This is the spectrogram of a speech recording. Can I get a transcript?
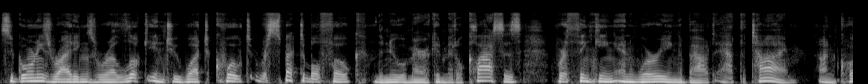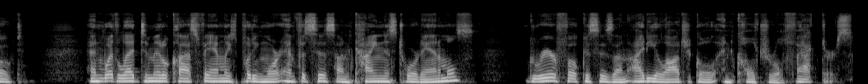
Sigourney's writings were a look into what, quote, respectable folk, the new American middle classes, were thinking and worrying about at the time, unquote. And what led to middle class families putting more emphasis on kindness toward animals? Grier focuses on ideological and cultural factors.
